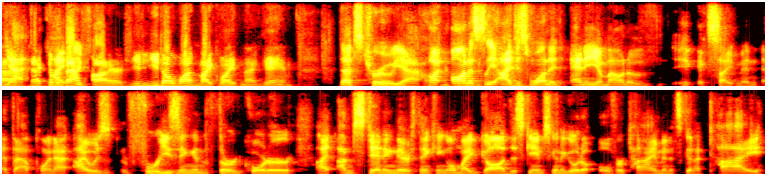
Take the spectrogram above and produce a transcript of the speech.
uh, yeah, that could have backfired. If, you, you don't want Mike White in that game. That's true. Yeah. Honestly, I just wanted any amount of excitement at that point. I, I was freezing in the third quarter. I, am standing there thinking, oh my God, this game's going to go to overtime and it's going to tie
